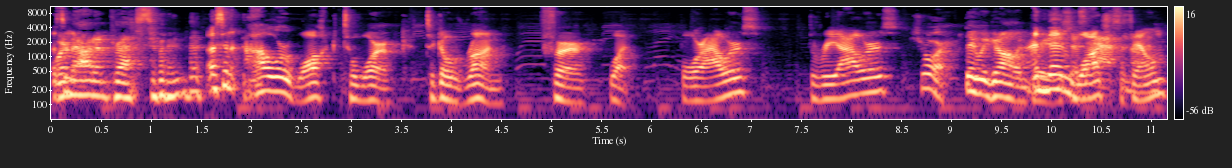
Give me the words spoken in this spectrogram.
that's We're an, not impressed. that's an hour walk to work to go run for what four hours, three hours, sure. I think we can all agree. and then watch asinine. film,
